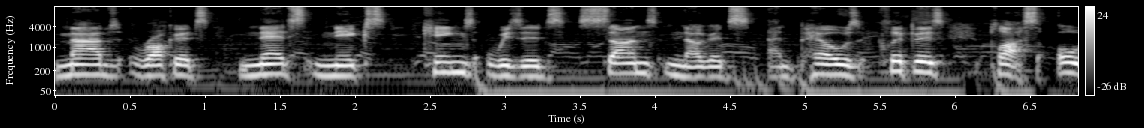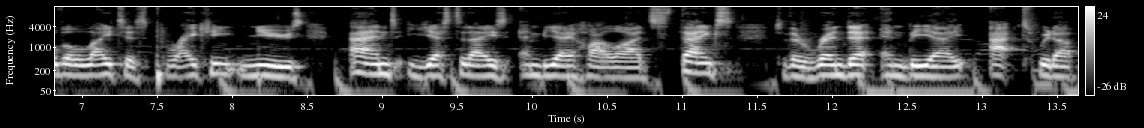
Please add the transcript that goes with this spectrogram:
Mavs, Rockets, Nets, Knicks, Kings, Wizards, Suns, Nuggets, and Pels, Clippers, plus all the latest breaking news and yesterday's NBA highlights. Thanks to the Render NBA at Twitter.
